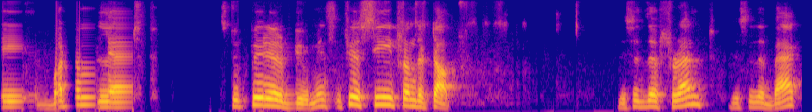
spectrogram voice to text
the bottom left superior view means if you see from the top, this is the front, this is the back,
